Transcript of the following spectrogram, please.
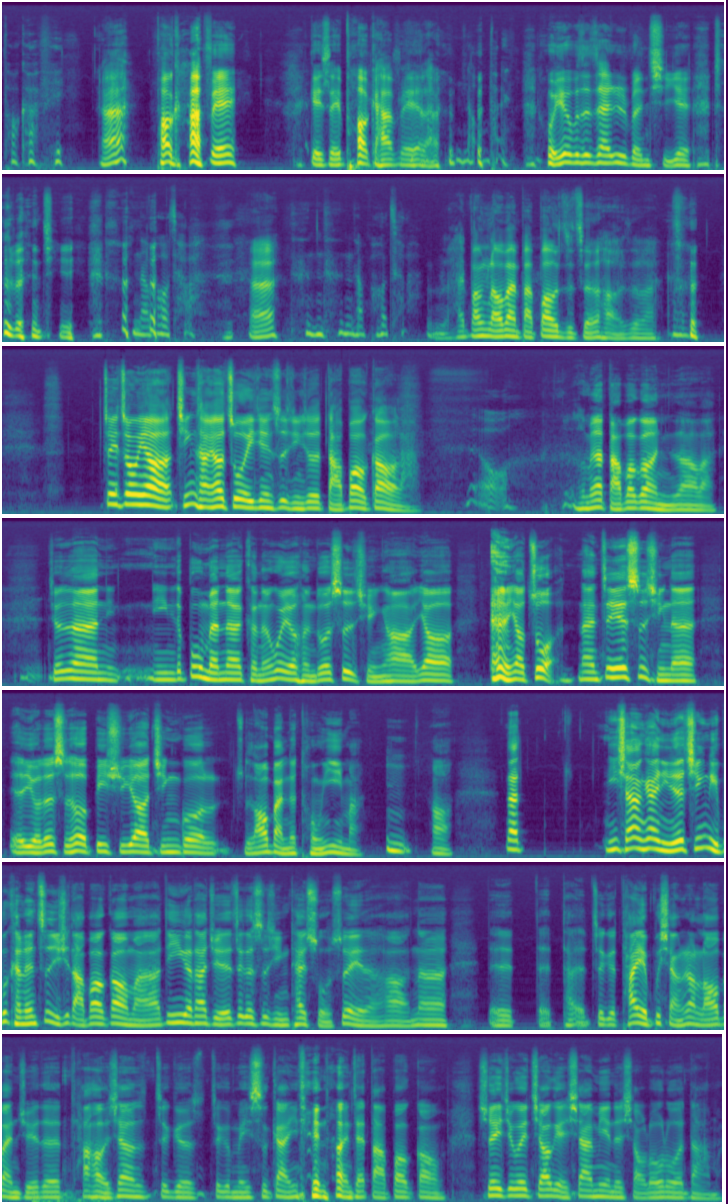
泡咖啡。啊，泡咖啡，给谁泡咖啡啦？老板，我又不是在日本企业，日本企业拿泡茶，啊，拿泡茶。嗯还帮老板把报纸折好是吧？最重要，经常要做一件事情就是打报告啦。哦，什么叫打报告？你知道吧？就是呢你你的部门呢可能会有很多事情哈、要 要做，那这些事情呢，呃，有的时候必须要经过老板的同意嘛。嗯，啊，那你想想看，你的经理不可能自己去打报告嘛？第一个，他觉得这个事情太琐碎了哈、那呃呃，他这个他也不想让老板觉得他好像这个这个没事干，一天到晚在打报告，所以就会交给下面的小喽啰打嘛。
